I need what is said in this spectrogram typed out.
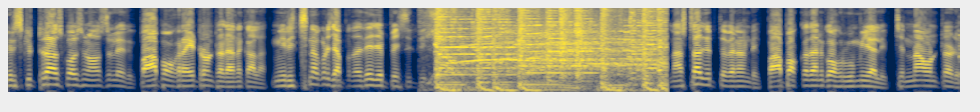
మీరు స్కిట్ రాసుకోవాల్సిన అవసరం లేదు. పాప ఒక రైటర్ ఉంటాడు వెనకాల. మీరు ఇచ్చినా కూడా చెప్పదు. అదే చెప్పేసిద్ది. నష్టాలు చెప్తే వినండి. పాప ఒక్కదానికి ఒక రూమ్ ఇవ్వాలి చిన్న ఉంటాడు.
